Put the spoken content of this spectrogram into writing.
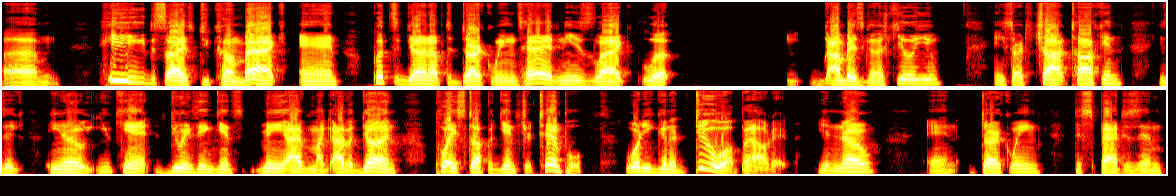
Um, he decides to come back and puts a gun up to Darkwing's head, and he's like, "Look, I'm basically gonna kill you." And he starts chalk talking. He's like, "You know, you can't do anything against me. I have my, I have a gun placed up against your temple. What are you gonna do about it? You know?" And Darkwing dispatches him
